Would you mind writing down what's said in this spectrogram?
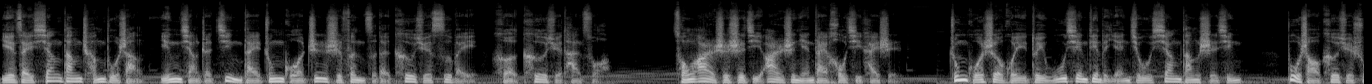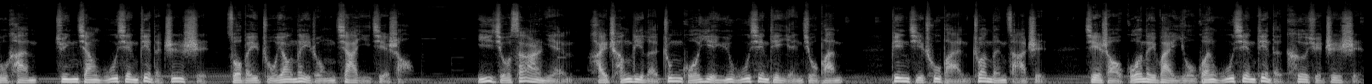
也在相当程度上影响着近代中国知识分子的科学思维和科学探索。从二十世纪二十年代后期开始，中国社会对无线电的研究相当时兴，不少科学书刊均将无线电的知识作为主要内容加以介绍。一九三二年，还成立了中国业余无线电研究班，编辑出版专门杂志，介绍国内外有关无线电的科学知识。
